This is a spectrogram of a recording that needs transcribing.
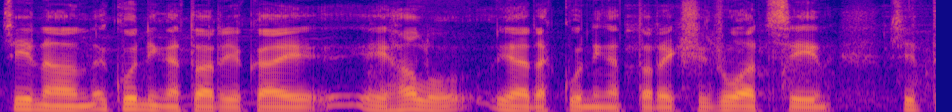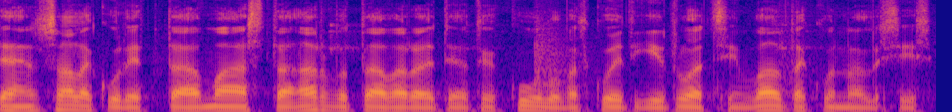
siinä on kuningatar, joka ei, ei halua jäädä kuningattareksi Ruotsiin. Sitten hän salakuljettaa maasta arvotavaroita, jotka kuuluvat kuitenkin Ruotsin valtakunnalle, siis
